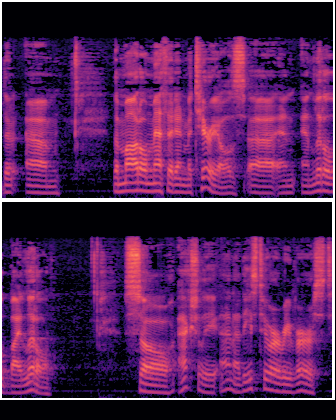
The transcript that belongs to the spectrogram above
the um, the model, method, and materials, uh, and and little by little. So actually, Anna, these two are reversed.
